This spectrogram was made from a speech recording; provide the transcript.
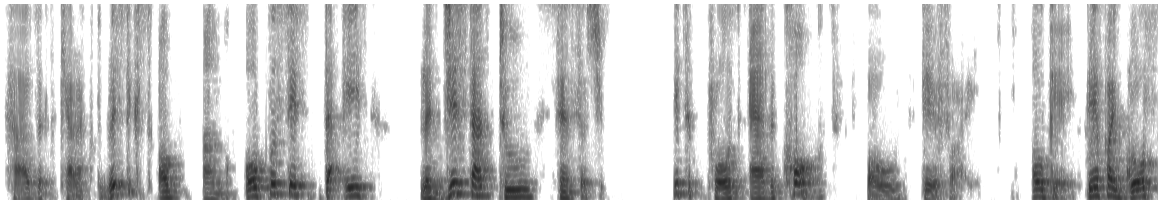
has the characteristics of an open system that is resistant to censorship. Its pros and cons for DeFi. Okay, DeFi growth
